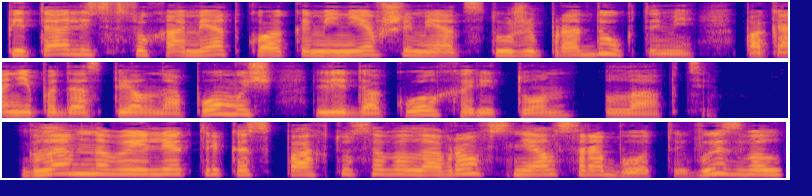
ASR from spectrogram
питались в сухомятку окаменевшими от стужи продуктами, пока не подоспел на помощь ледокол Харитон Лаптев. Главного электрика Спахтусова Лавров снял с работы, вызвал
